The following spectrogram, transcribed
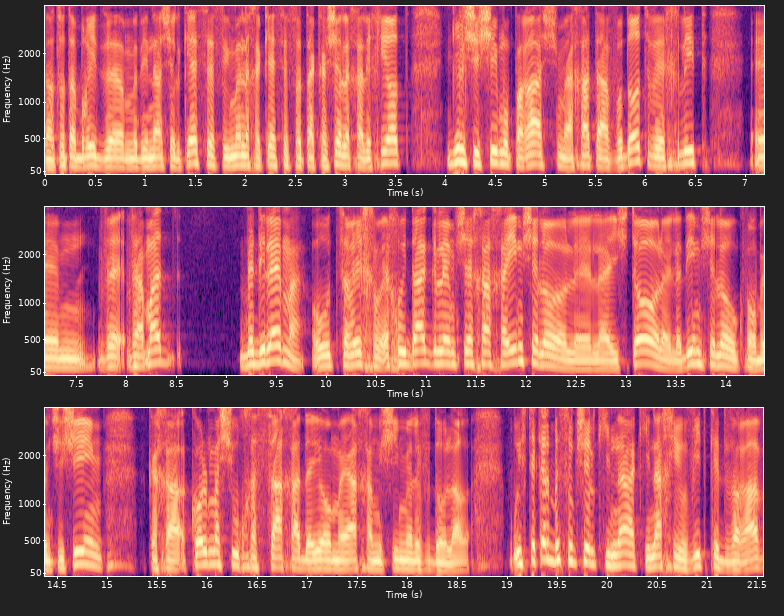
וארה"ב זה מדינה של כסף, אם אין לך כסף אתה קשה לך לחיות. גיל 60 הוא פרש מאחת העבודות והחליט, אה, ועמד בדילמה, הוא צריך, איך הוא ידאג להמשך החיים שלו, לאשתו, לילדים שלו, הוא כבר בן 60, ככה, כל מה שהוא חסך עד היום היה 50 אלף דולר. הוא הסתכל בסוג של קינה, קינה חיובית כדבריו,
